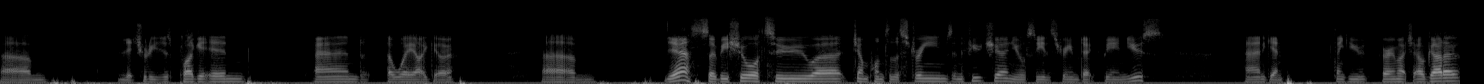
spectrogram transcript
Um, literally just plug it in and away I go. Um, yeah, so be sure to uh, jump onto the streams in the future and you'll see the Stream Deck being used. And again, thank you very much Elgato.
